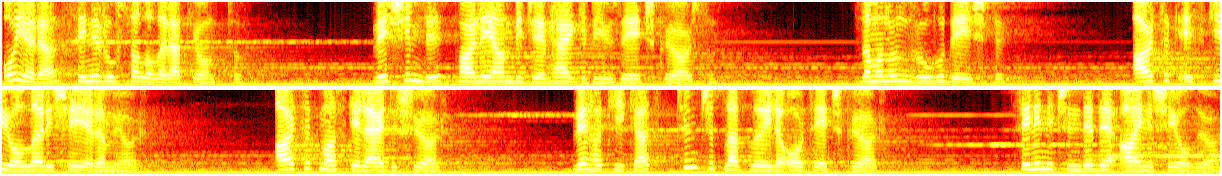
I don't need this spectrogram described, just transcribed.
O yara seni ruhsal olarak yonttu. Ve şimdi parlayan bir cevher gibi yüzeye çıkıyorsun. Zamanın ruhu değişti. Artık eski yollar işe yaramıyor. Artık maskeler düşüyor. Ve hakikat tüm çıplaklığıyla ortaya çıkıyor. Senin içinde de aynı şey oluyor.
